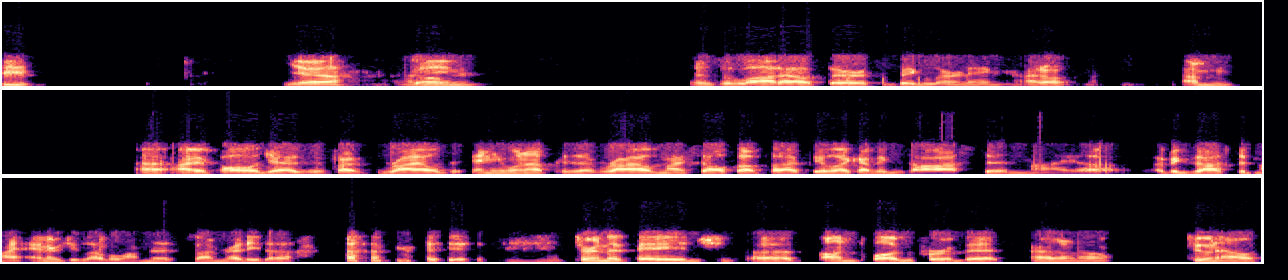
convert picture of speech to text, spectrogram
Hmm. Yeah, I So- mean, there's a lot out there. It's a big learning. I don't. I'm. I I apologize if I've riled anyone up because I've riled myself up, but I feel like I've exhausted my. Uh, I've exhausted my energy level on this, so I'm ready to. I'm ready to turn the page, uh, unplug for a bit. I don't know, tune out.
